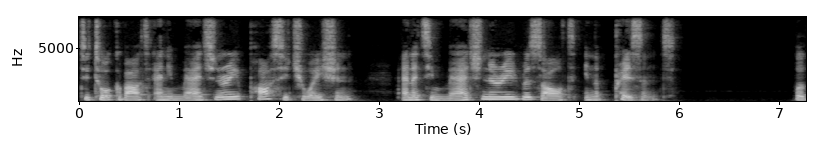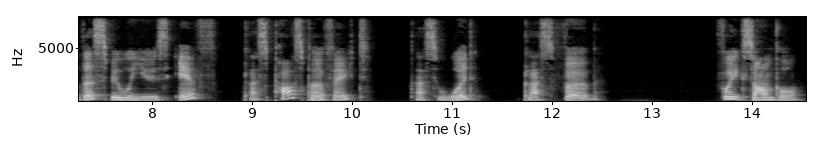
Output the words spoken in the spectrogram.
to talk about an imaginary past situation and its imaginary result in the present. For this, we will use if plus past perfect plus would plus verb. For example,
